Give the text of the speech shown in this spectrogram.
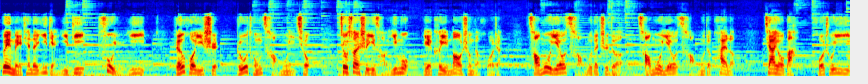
为每天的一点一滴赋予意义。人活一世，如同草木一秋，就算是一草一木，也可以茂盛的活着。草木也有草木的值得，草木也有草木的快乐。加油吧，活出意义。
